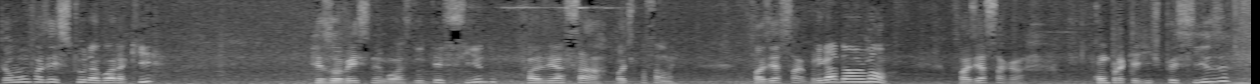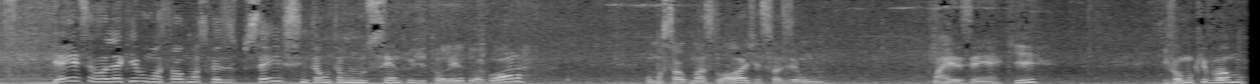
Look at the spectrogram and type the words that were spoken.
Então vamos fazer esse tour agora aqui. Resolver esse negócio do tecido. Fazer essa... Pode passar, mãe. Fazer essa... Obrigadão, irmão. Fazer essa compra que a gente precisa. E é esse rolê aqui. Vou mostrar algumas coisas pra vocês. Então estamos no centro de Toledo agora. Vou mostrar algumas lojas. Fazer um... uma resenha aqui. E vamos que vamos.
